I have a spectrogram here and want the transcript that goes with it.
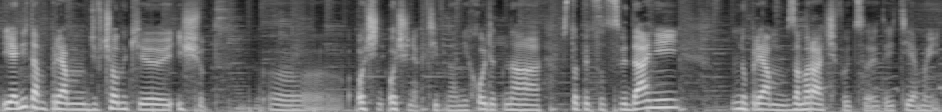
И они там прям, девчонки, ищут э, очень-очень активно. Они ходят на 100-500 свиданий, ну прям заморачиваются этой темой.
